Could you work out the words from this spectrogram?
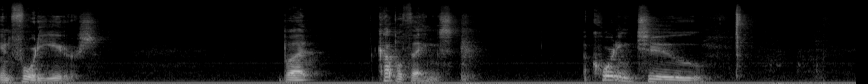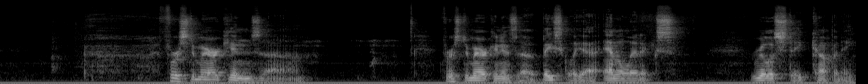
in 40 years. But a couple things. According to First Americans, uh, First American is uh, a, basically an analytics real estate company,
